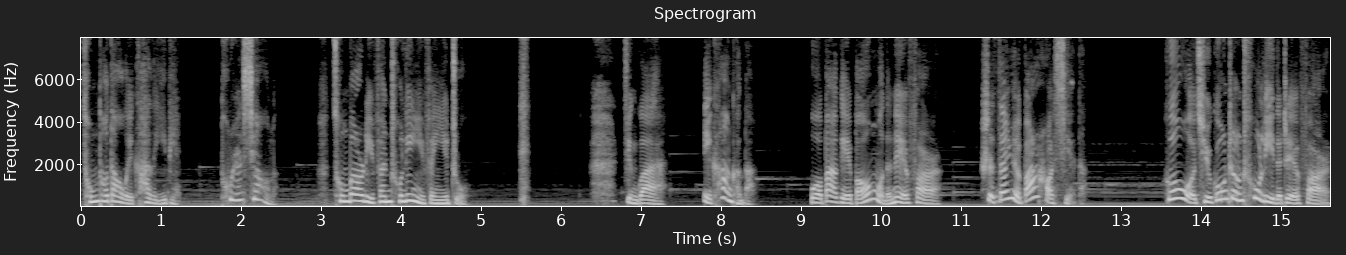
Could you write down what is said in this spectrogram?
从头到尾看了一遍，突然笑了，从包里翻出另一份遗嘱。警官，你看看吧，我爸给保姆的那份儿是三月八号写的，和我去公证处立的这份儿。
